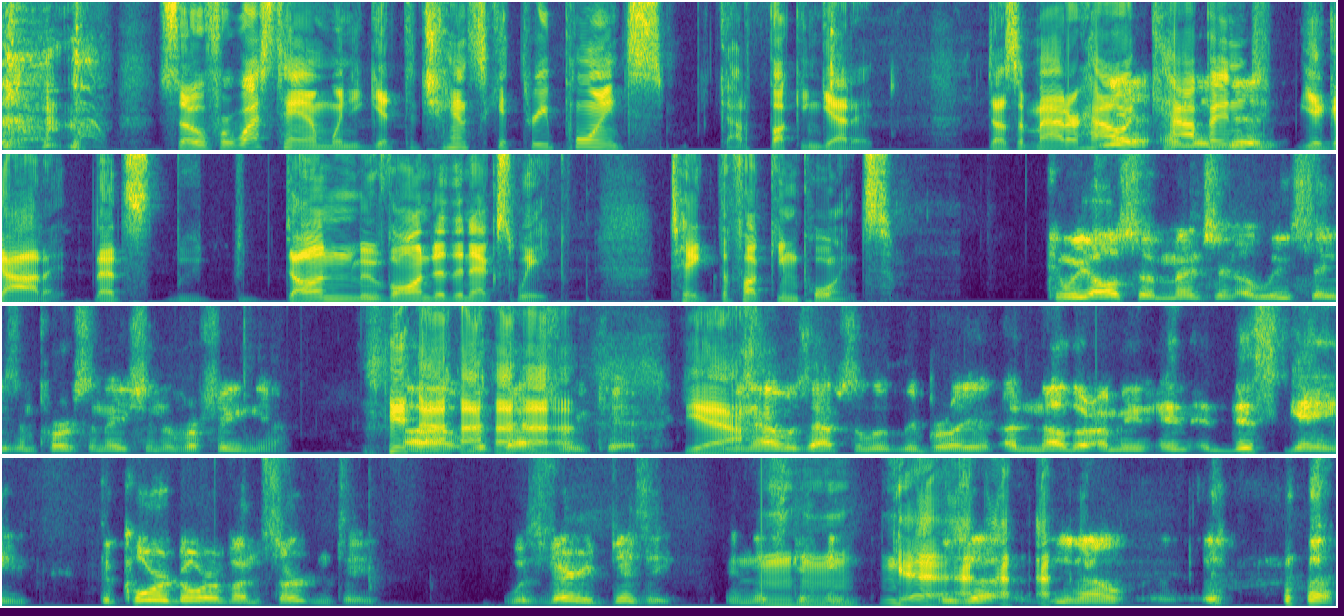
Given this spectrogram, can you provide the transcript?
so for West Ham, when you get the chance to get three points, you gotta fucking get it. Doesn't matter how Yeah, it happened, you got it. That's done. Move on to the next week. Take the fucking points. Can we also mention Olise's impersonation of Rafinha uh, with that free kick? I yeah. mean, that was absolutely brilliant. Another, I mean, in, in this game, the corridor of uncertainty was very busy in this Mhm. game. Yeah. A- you know,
